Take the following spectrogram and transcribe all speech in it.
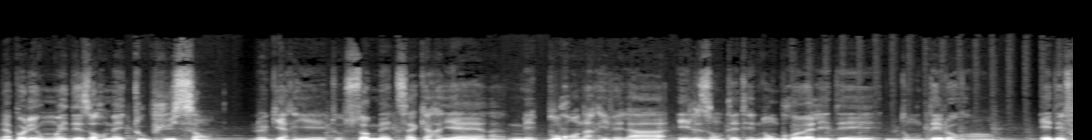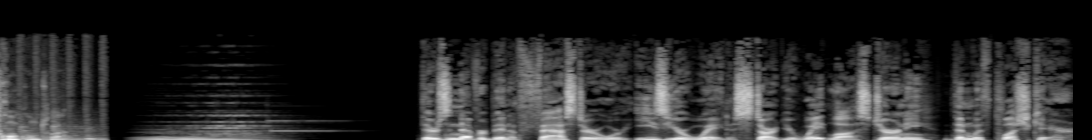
Napoléon est désormais tout puissant. Le guerrier est au sommet de sa carrière, mais pour en arriver là, ils ont été nombreux à l'aider, dont des Lorrains et des Francs-Comtois. There's never been a faster or easier way to start your weight loss journey than with PlushCare.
